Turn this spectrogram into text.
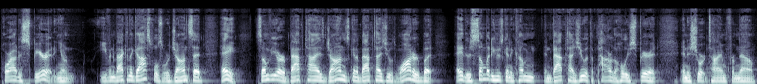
pour out His Spirit. You know, even back in the Gospels where John said, Hey, some of you are baptized. John's going to baptize you with water, but hey, there's somebody who's going to come and baptize you with the power of the Holy Spirit in a short time from now.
